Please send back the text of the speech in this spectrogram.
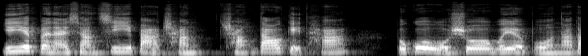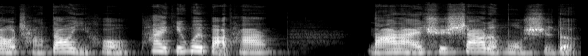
爷爷本来想寄一把长长刀给他。不过我说，韦尔伯拿到长刀以后，他一定会把它拿来去杀了牧师的。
